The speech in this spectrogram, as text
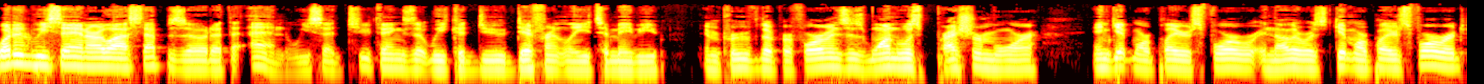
what did we say in our last episode at the end? We said two things that we could do differently to maybe improve the performances. One was pressure more and get more players forward. In other words, get more players forward.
